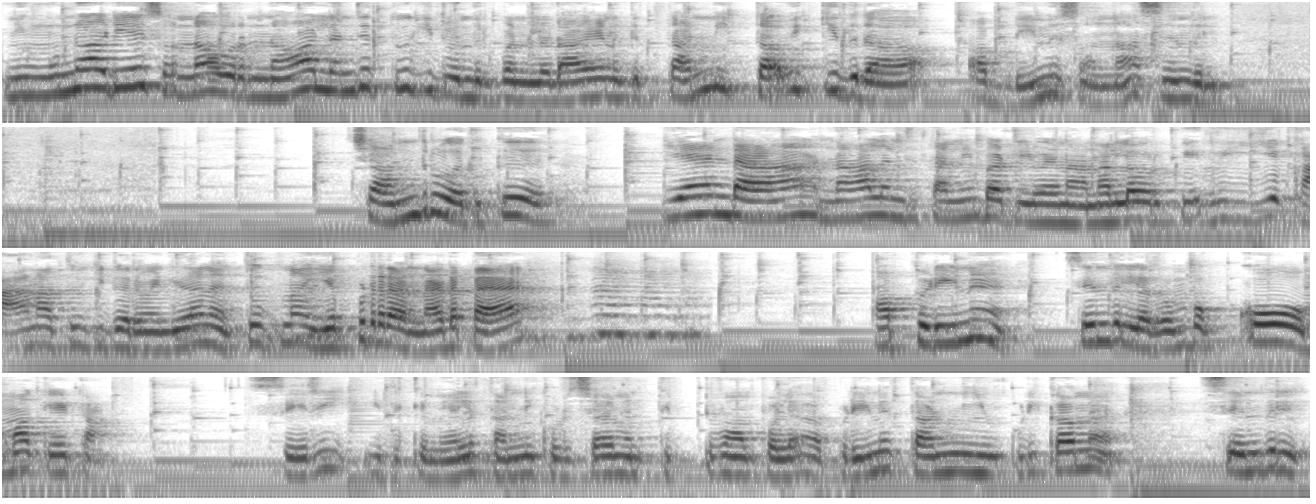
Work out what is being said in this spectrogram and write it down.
நீ முன்னாடியே சொன்னால் ஒரு நாலஞ்சு தூக்கிட்டு வந்திருப்பேன்லடா எனக்கு தண்ணி தவிக்குதுடா அப்படின்னு சொன்னான் செந்தில். சந்துரு அதுக்கு ஏன்டா நாலஞ்சு தண்ணி பாட்டில் வேணாம். நல்ல ஒரு பெரிய காணா தூக்கிட்டு வர வேண்டியதானே தூக்குனா எப்படிடா நடப்ப? அப்படின்னு செந்தில் ரொம்ப கோபமாக கேட்டான். சரி இதுக்கு மேலே தண்ணி குடித்தா அவன் திட்டுவான் போல அப்படின்னு தண்ணியும் குடிக்காம செந்தில்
